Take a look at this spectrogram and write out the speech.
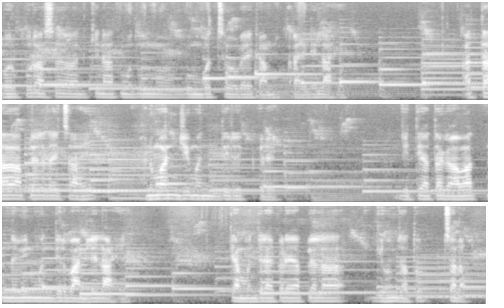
भरपूर असं आणखीन आतमधून गुंबदचं वगैरे काम राहिलेलं आहे. आता आपल्याला जायचं आहे हनुमानजी मंदिरकडे जिथे आता गावात नवीन मंदिर बांधलेलं आहे. त्या मंदिराकडे आपल्याला घेऊन जातो. चला.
